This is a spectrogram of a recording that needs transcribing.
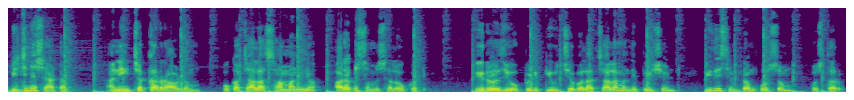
బిజినెస్ అటాక్ అని చక్కెర రావడం ఒక చాలా సామాన్య ఆరోగ్య సమస్యలో ఒకటి. ఈరోజు ఒప్పిడికి వచ్చే వల్ల చాలామంది పేషెంట్ ఇది సిమ్టమ్ కోసం వస్తారు.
